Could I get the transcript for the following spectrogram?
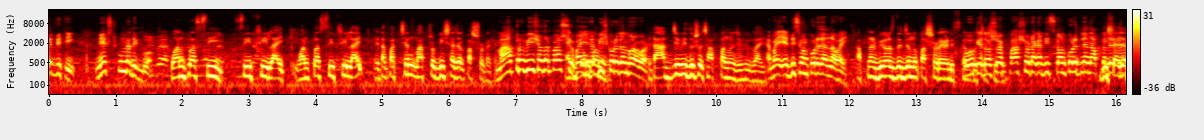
এভরিথিং নেক্সট কোনটা দেখব? One plus C C three lite one plus C three lite এটা পাচ্ছেন মাত্র বিশ হাজার পাঁচশো টাকা। মাত্র বিশ হাজার পাঁচশো? ভাই এটা বিশ করে দেন বরাবর? এটা আট জিবি দুশো ছাপ্পান্ন জিবি ভাই। ভাই এর ডিসকাউন্ট করে দেন না ভাই। আপনার ভিউয়ার্সদের জন্য পাঁচশো টাকা ডিসকাউন্ট ওকে দর্শক পাঁচশো টাকা ডিসকাউন্ট করে দিলেন বিশ হাজার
